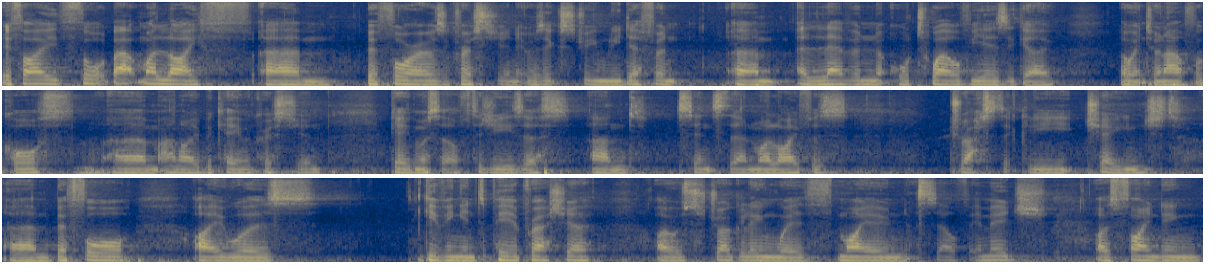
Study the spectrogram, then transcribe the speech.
If I thought about my life um, before I was a Christian, it was extremely different. Um, Eleven or twelve years ago, I went to an Alpha course um, and I became a Christian, gave myself to Jesus, and since then my life has drastically changed. Um, before I was giving into peer pressure. I was struggling with my own self-image. I was finding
